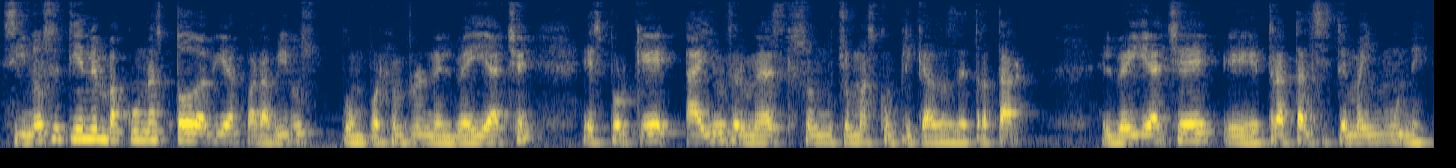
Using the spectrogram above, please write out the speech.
Si no se tienen vacunas todavía para virus, como por ejemplo en el VIH, es porque hay enfermedades que son mucho más complicadas de tratar. El VIH eh, trata el sistema inmune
